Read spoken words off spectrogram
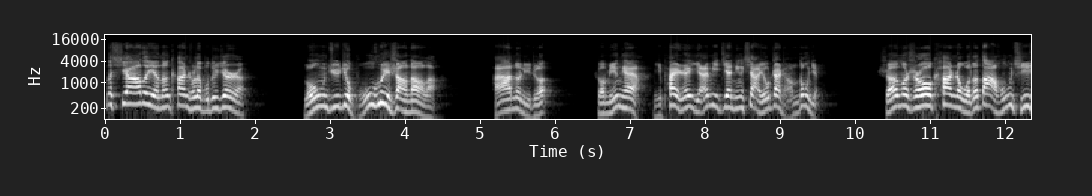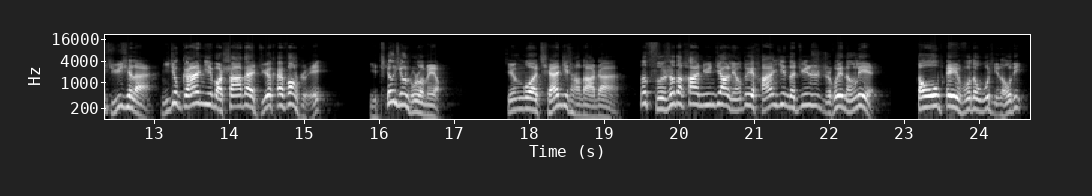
那瞎子也能看出来不对劲儿啊，龙驹就不会上当了。”还安顿李哲。说明天呀，你派人严密监听下游战场的动静，什么时候看着我的大红旗举起来，你就赶紧把沙袋掘开放水。你听清楚了没有？经过前几场大战，那此时的汉军将领对韩信的军事指挥能力都佩服的五体投地。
